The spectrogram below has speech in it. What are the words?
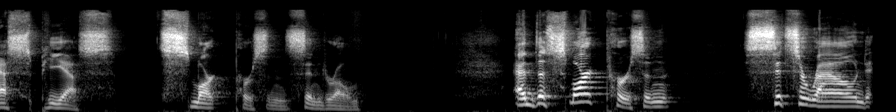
SPS smart person syndrome. And the smart person sits around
